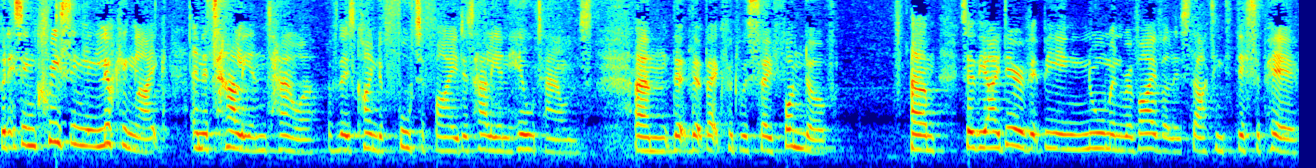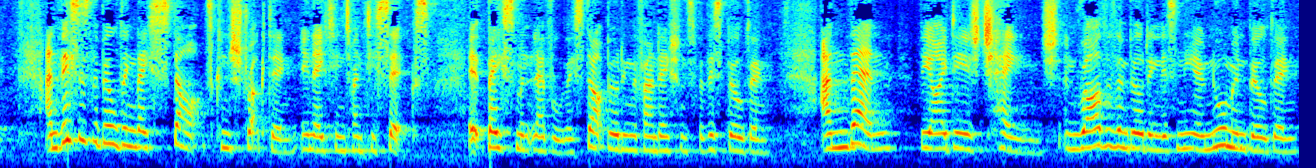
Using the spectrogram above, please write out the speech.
but it's increasingly looking like an Italian tower of those kind of fortified Italian hill towns um, that, that Beckford was so fond of. Um, so the idea of it being Norman revival is starting to disappear. And this is the building they start constructing in 1826 at basement level. They start building the foundations for this building. And then the ideas change. And rather than building this neo Norman building,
